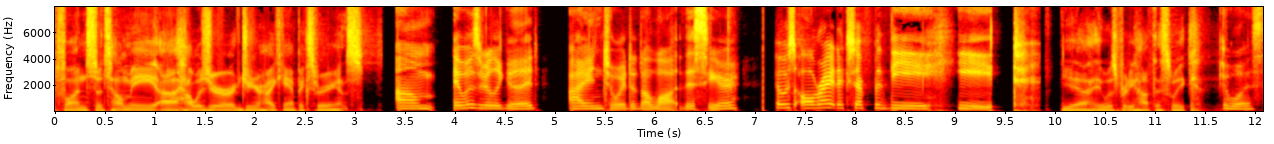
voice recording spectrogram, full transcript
Fun. So tell me, uh, how was your junior high camp experience? Um, it was really good. I enjoyed it a lot this year. It was all right except for the heat. Yeah, it was pretty hot this week. It was.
